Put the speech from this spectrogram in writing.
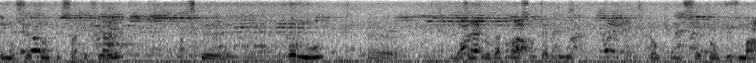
Et nous souhaitons qu'il soit déféré parce que pour nous, euh, les interrogatoires sont terminés. Donc nous souhaitons vivement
